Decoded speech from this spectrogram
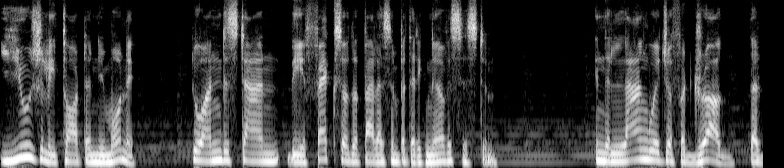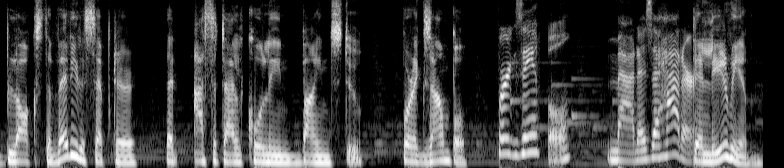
usually taught a mnemonic to understand the effects of the parasympathetic nervous system in the language of a drug that blocks the very receptor that acetylcholine binds to. For example, for example, mad as a hatter, delirium,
